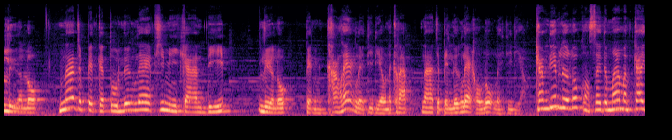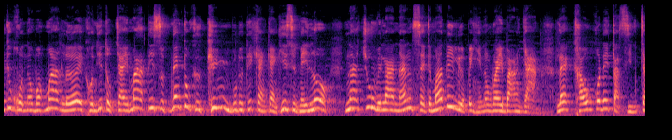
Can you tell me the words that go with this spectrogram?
เรือลบ น่าจะเป็นการ์ตูนเรื่องแรกที่มีการดีฟเรือลบ เป็นครั้งแรกเลยทีเดียวนะครับ น่าจะเป็นเรื่องแรกของโลกเลยทีเดียว การดีฟเรือรบของไซตามะมันใกล้ทุกคนเอามากๆเลย คนที่ตกใจมากที่สุดนั่นก็คือคิงบุรุษที่แข็งแกร่งที่สุดในโลกณช่วงเวลานั้นไซตามะได้เหลือไปเห็นอะไรบางอย่าง และเขาก็ได้ตัดสินใจ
